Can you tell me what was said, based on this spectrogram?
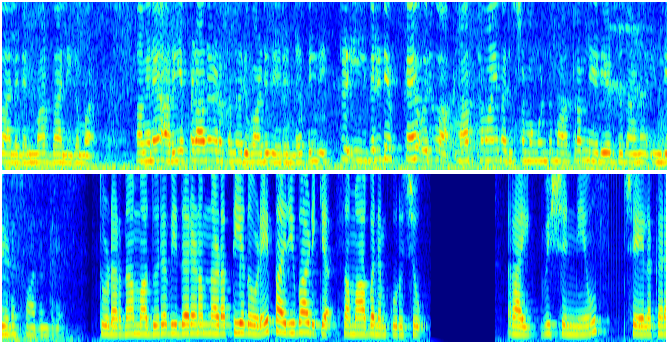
ബാലകന്മാർ ബാലികമാർ. അങ്ങനെ അറിയപ്പെടാതെ കിടക്കുന്ന ഒരുപാട് പേരുണ്ട്. അപ്പം ഇവരുടെയൊക്കെ ഒരു ആത്മാർത്ഥമായ പരിശ്രമം കൊണ്ട് മാത്രം നേടിയെടുത്തതാണ് ഇന്ത്യയുടെ സ്വാതന്ത്ര്യം. തുടർന്ന് മധുര വിതരണം നടത്തിയതോടെ പരിപാടിക്ക് സമാപനം കുറിച്ചു. Right Vision News Chelakkara.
